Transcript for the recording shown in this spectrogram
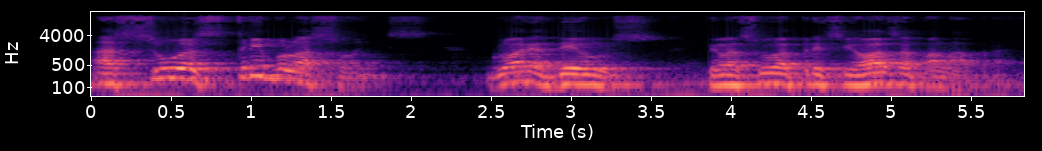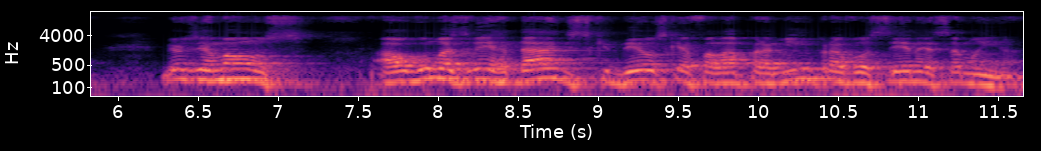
as suas tribulações. Glória a Deus pela sua preciosa palavra. Meus irmãos, algumas verdades que Deus quer falar para mim e para você nessa manhã.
